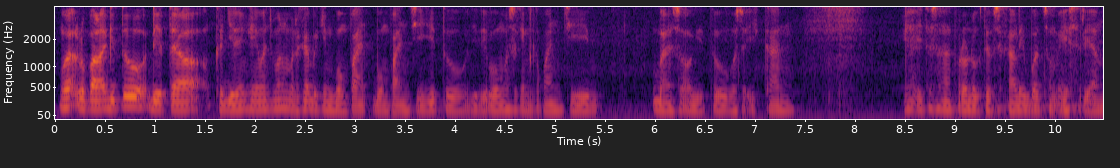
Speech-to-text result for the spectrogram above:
gue lupa lagi tuh detail kejadian kayak cuman mereka bikin bom pan bom panci gitu. Jadi bom masukin ke panci bakso gitu bakso ikan. Ya itu sangat produktif sekali buat suami istri yang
